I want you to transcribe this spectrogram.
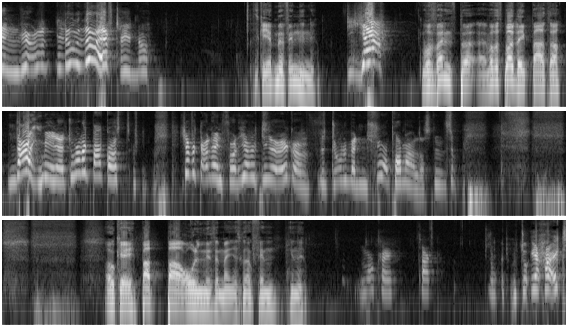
hende. Vi leder efter hende nu. skal jeg hjælpe med at finde hende? Ja! Hvorfor, fanden spørg, øh, hvorfor spørger du ikke bare så? Nej, Mina, du har da ikke bare gået... Jeg vil gerne have en fund. Jeg vil give ikke, at du med den sur på mig, eller sådan. Så... Okay, bare, bare rolig ned, mand. Jeg skal nok finde hende. Okay, tak. Du, jeg har ikke...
